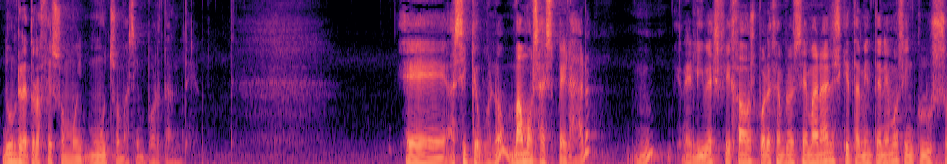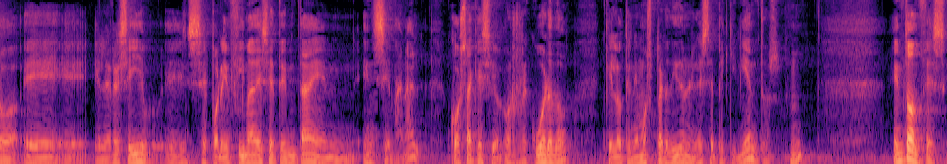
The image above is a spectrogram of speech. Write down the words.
de un retroceso muy, mucho más importante. Eh, así que bueno, vamos a esperar. En el IBEX, fijaos, por ejemplo, en semanal, es que también tenemos incluso eh, el RSI eh, por encima de 70 en, semanal, cosa que si os recuerdo que lo tenemos perdido en el SP500. Entonces,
